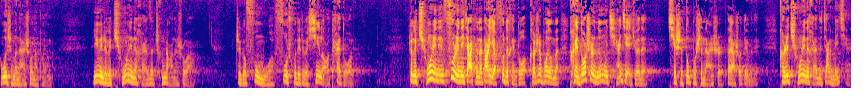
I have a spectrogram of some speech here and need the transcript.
为什么难受呢，朋友们？因为这个穷人的孩子成长的时候啊，这个父母付出的这个辛劳太多了。这个穷人的富人的家庭呢，当然也付的很多，可是朋友们，很多事能用钱解决的。其实都不是难事大家说对不对？可是穷人的孩子家里没钱，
